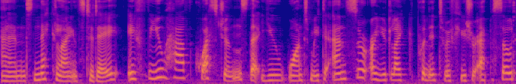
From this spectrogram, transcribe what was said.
and necklines today. If you have questions that you want me to answer or you'd like put into a future episode,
